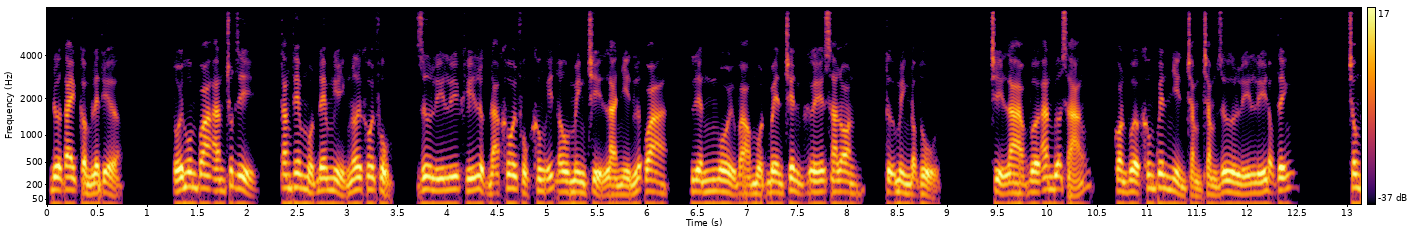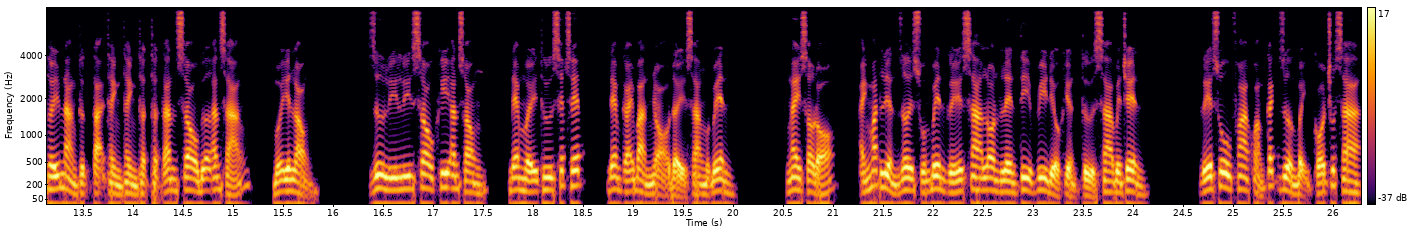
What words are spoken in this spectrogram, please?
đưa tay cầm lên thìa. Tối hôm qua ăn chút gì, tăng thêm một đêm nghỉ ngơi khôi phục, dư lý lý khí lực đã khôi phục không ít, âu minh chỉ là nhìn lướt qua, liền ngồi vào một bên trên ghế salon, tự mình động thủ. Chỉ là vừa ăn bữa sáng còn vừa không quên nhìn chằm chằm dư lý lý động tĩnh. Trông thấy nàng thực tại thành thành thật thật ăn sau bữa ăn sáng, mới yên lòng. Dư lý lý sau khi ăn xong, đem mấy thứ xếp xếp, đem cái bàn nhỏ đẩy sang một bên. Ngay sau đó, ánh mắt liền rơi xuống bên ghế salon lên tv điều khiển từ xa bên trên. Ghế sofa khoảng cách giường bệnh có chút xa,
